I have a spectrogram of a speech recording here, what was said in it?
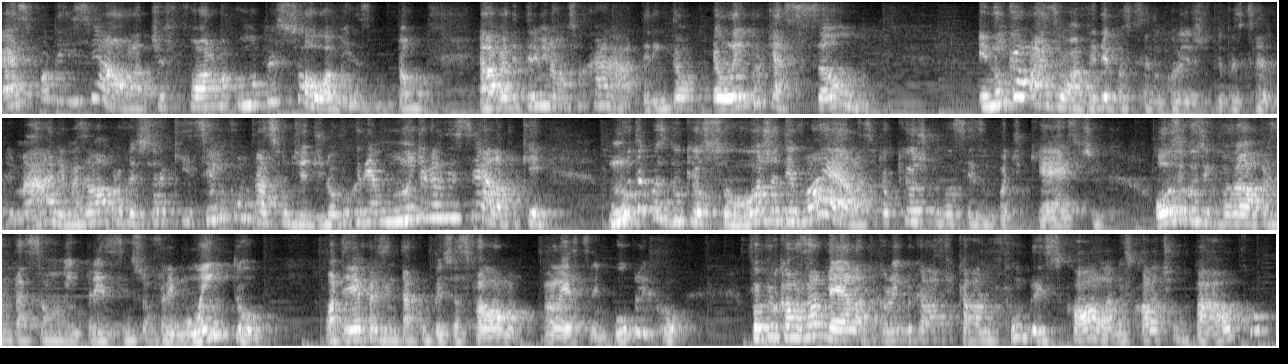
esse potencial, ela te forma como pessoa mesmo. Então, ela vai determinar o seu caráter. Então, eu lembro que a ação, e nunca mais eu a vi depois que saí do colégio, depois que saí do primário, mas é uma professora que, se eu encontrasse um dia de novo, eu queria muito agradecer ela, porque Muita coisa do que eu sou hoje eu devo a ela. Se eu tô aqui hoje com vocês no podcast, ou se eu consigo fazer uma apresentação numa empresa sem sofrer muito, ou até me apresentar com pessoas, falar uma palestra em público, foi por causa dela, porque eu lembro que ela ficava no fundo da escola, minha escola tinha um palco,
